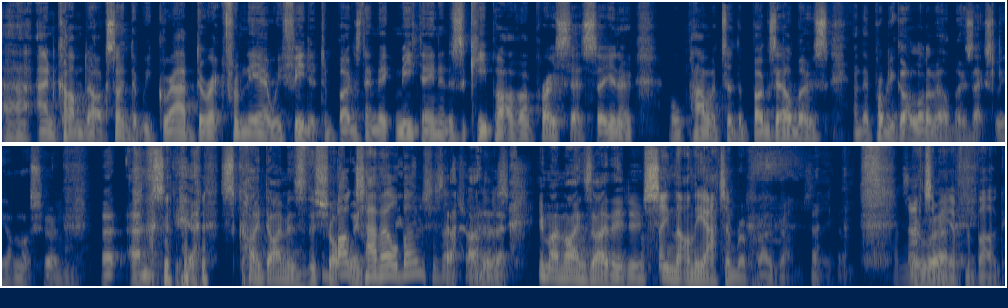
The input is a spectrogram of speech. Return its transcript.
uh, and carbon dioxide that we grab direct from the air. We feed it to bugs, they make methane, and it's a key part of our process. So, you know, all power to the bugs' elbows. And they've probably got a lot of elbows, actually. I'm not sure. Mm. But um, yeah, Sky Diamonds, the shop. Bugs have elbows? Is that I don't know. In my mind's eye, they do. I've seen that on the Attenborough programme. The anatomy so, uh, of the bug.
